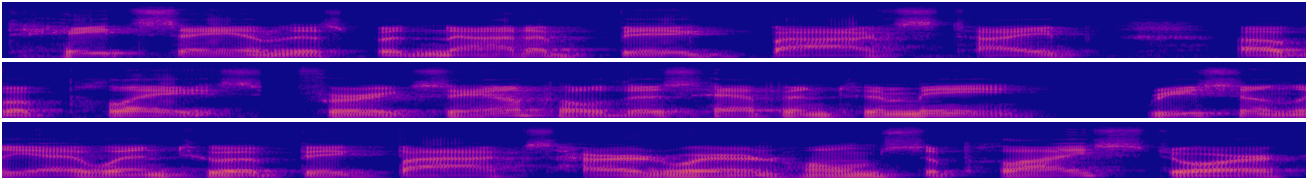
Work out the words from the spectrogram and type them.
hate saying this, but not a big box type of a place. For example, this happened to me. Recently, I went to a big box hardware and home supply store,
